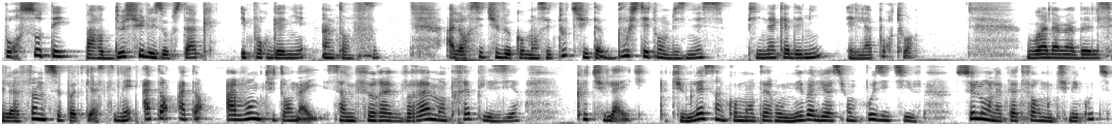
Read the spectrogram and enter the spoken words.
pour sauter par-dessus les obstacles et pour gagner un temps fou alors si tu veux commencer tout de suite à booster ton business, Pin Academy est là pour toi. Voilà ma belle, c'est la fin de ce podcast. Mais attends, attends, avant que tu t'en ailles, ça me ferait vraiment très plaisir que tu likes, que tu me laisses un commentaire ou une évaluation positive selon la plateforme où tu m'écoutes,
